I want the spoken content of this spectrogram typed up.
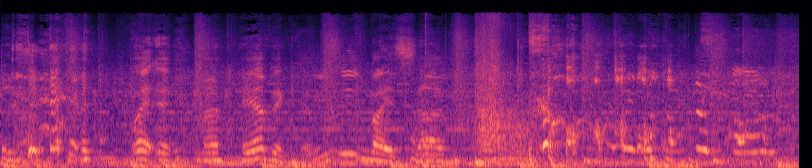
Wait, uh, uh, hey Epic, have you seen my son?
